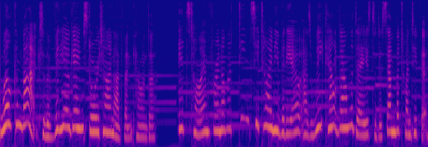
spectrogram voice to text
Welcome back to the Video Game Storytime Advent Calendar. It's time for another teensy tiny video as we count down the days to December 25th,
